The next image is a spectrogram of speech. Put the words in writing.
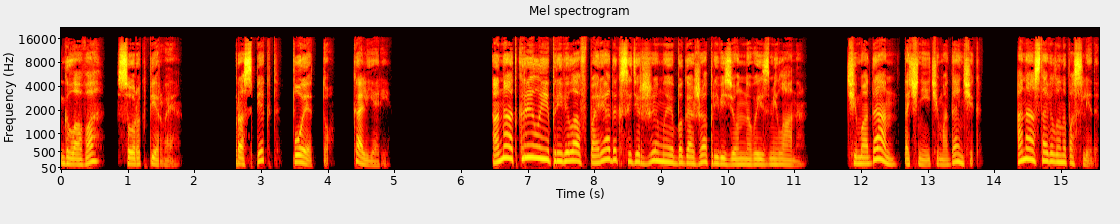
Глава 41. Проспект Поэтто, Кальяри. Она открыла и привела в порядок содержимое багажа, привезенного из Милана. Чемодан, точнее чемоданчик, она оставила напоследок.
